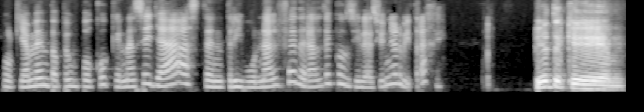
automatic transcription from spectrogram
porque ya me empapé un poco, que nace ya hasta en Tribunal Federal de Conciliación y Arbitraje. Fíjate que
